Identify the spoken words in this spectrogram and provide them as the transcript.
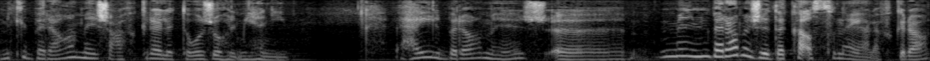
مثل برامج على فكرة للتوجه المهني. هاي البرامج آه، من برامج الذكاء الصناعي على فكرة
